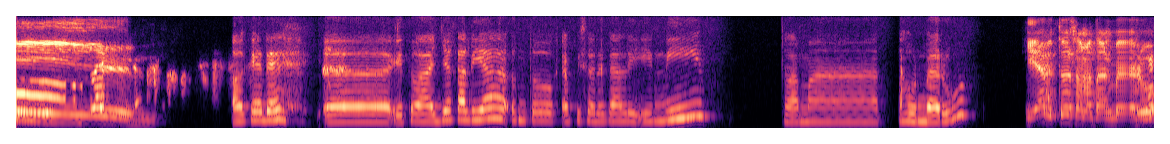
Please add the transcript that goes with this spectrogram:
Amin. Oke deh, eh, itu aja kali ya untuk episode kali ini. Selamat tahun baru Iya betul sama tahun baru.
